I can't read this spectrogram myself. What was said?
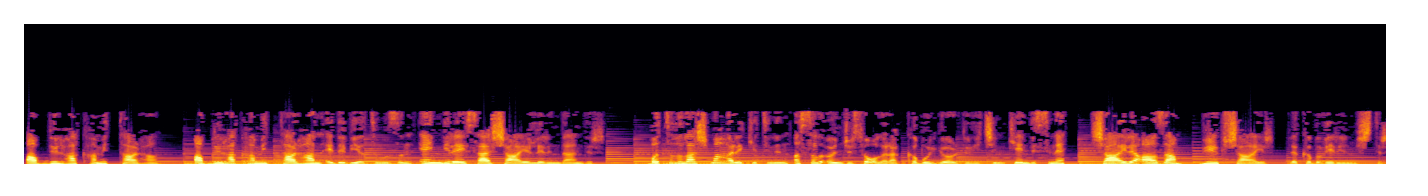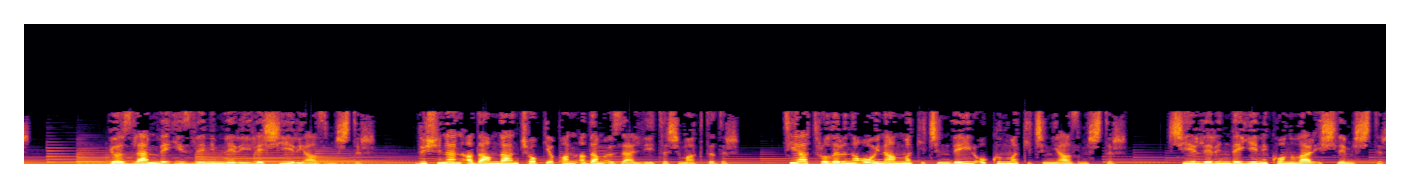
Abdülhak Hamit Tarhan Abdülhak Hamit Tarhan edebiyatımızın en bireysel şairlerindendir. Batılılaşma hareketinin asıl öncüsü olarak kabul gördüğü için kendisine şairi azam, büyük şair lakabı verilmiştir. Gözlem ve izlenimleriyle şiir yazmıştır. Düşünen adamdan çok yapan adam özelliği taşımaktadır. Tiyatrolarına oynanmak için değil okunmak için yazmıştır. Şiirlerinde yeni konular işlemiştir.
